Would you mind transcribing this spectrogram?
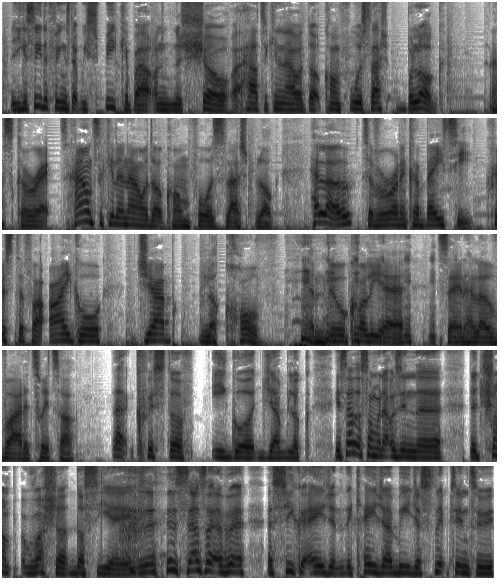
And you can see the things that we speak about on the show at howtokillanhour.com forward slash blog. That's correct. Howtokillanhour.com forward slash blog. Hello to Veronica Beatty, Christopher Igor Jablakov, and Bill Collier saying hello via the Twitter. That Christoph Igor Jabluk. It sounds like someone that was in the, the Trump Russia dossier. it sounds like a, a secret agent that the KGB just slipped into.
